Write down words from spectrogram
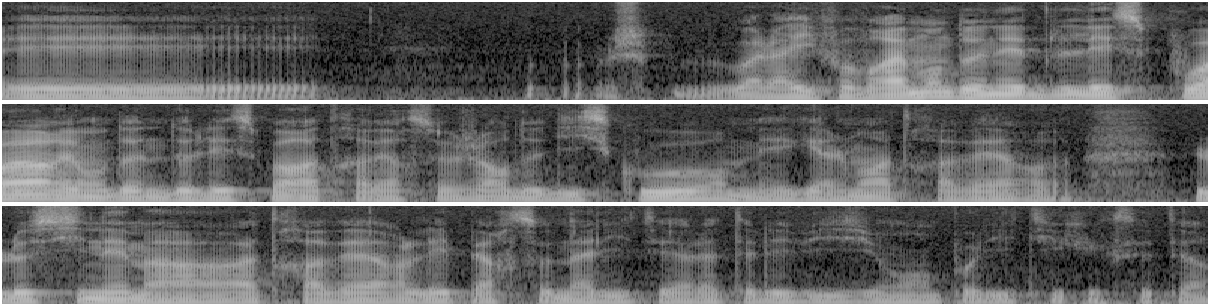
Et voilà, il faut vraiment donner de l'espoir et on donne de l'espoir à travers ce genre de discours, mais également à travers euh, le cinéma, à travers les personnalités à la télévision, en politique, etc.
